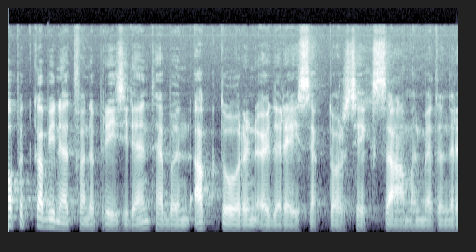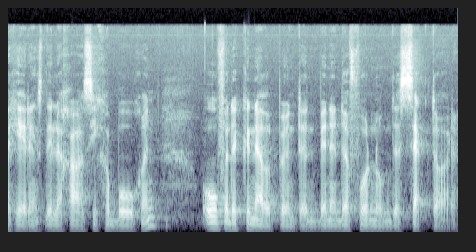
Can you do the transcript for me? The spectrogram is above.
Op het kabinet van de president hebben actoren uit de reissector zich samen met een regeringsdelegatie gebogen over de knelpunten binnen de voornoemde sector.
